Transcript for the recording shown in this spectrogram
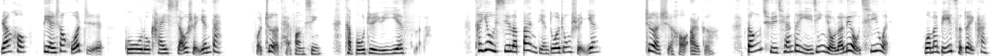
然后点上火纸，咕噜开小水烟袋，我这才放心，他不至于噎死了。他又吸了半点多钟水烟。这时候，二哥等取钱的已经有了六七位，我们彼此对看，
